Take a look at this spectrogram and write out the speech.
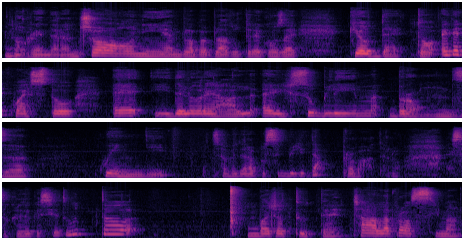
non rende arancioni e bla bla bla tutte le cose che ho detto. Ed è questo è dell'Oreal è il Sublime Bronze quindi se avete la possibilità provatelo. Adesso credo che sia tutto. Un bacio a tutte. Ciao alla prossima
